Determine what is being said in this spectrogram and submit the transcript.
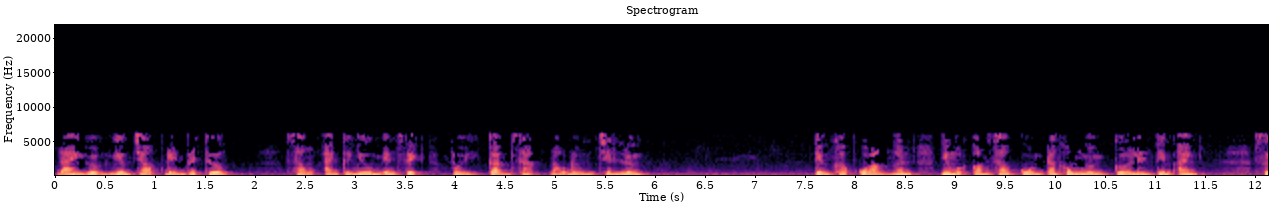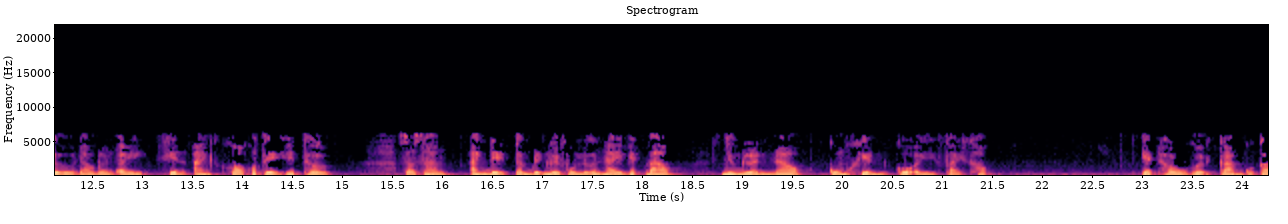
đã ảnh hưởng nghiêm trọng đến vết thương. Song anh cứ như miễn dịch với cảm giác đau đớn trên lưng. Tiếng khóc của Hoàng Ngân như một con dao cùn đang không ngừng cứa lên tim anh. Sự đau đớn ấy khiến anh khó có thể hít thở. Rõ ràng anh để tâm đến người phụ nữ này biết bao, nhưng lần nào cũng khiến cô ấy phải khóc. Yết hầu gợi cảm của Cao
